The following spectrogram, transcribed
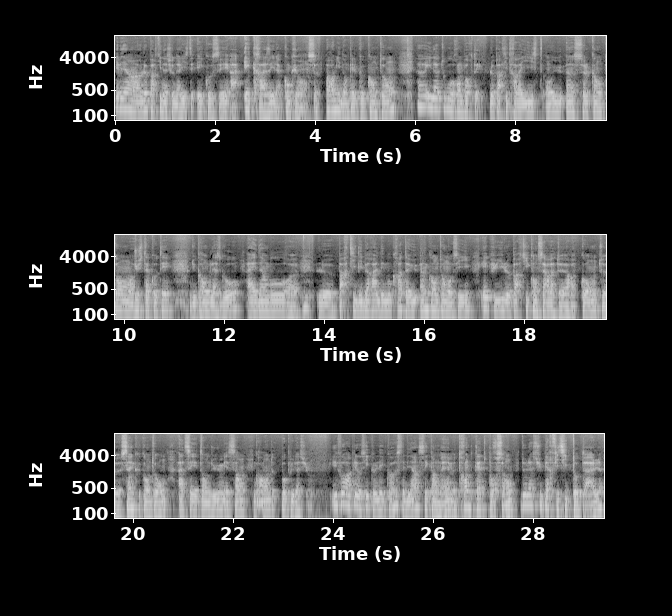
eh bien, le Parti nationaliste écossais a écrasé la concurrence. Hormis dans quelques cantons, euh, il a tout remporté. Le Parti travailliste a eu un seul canton juste à côté du Grand Glasgow. À Édimbourg, euh, le Parti libéral-démocrate a eu un canton aussi. Et puis, le Parti conservateur compte cinq cantons assez étendus mais sans grande population. Il faut rappeler aussi que l'Écosse, eh c'est quand même 34% de la superficie totale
